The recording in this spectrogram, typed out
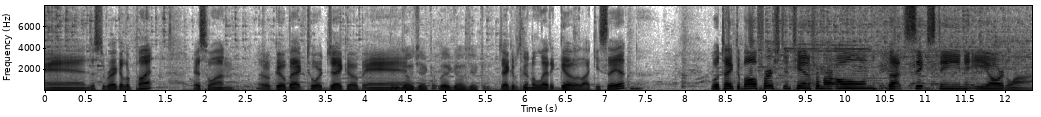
And just a regular punt. This one it'll go back toward Jacob, Let and it go, Jacob. Let it go, Jacob. Jacob's going to let it go, like you said. We'll take the ball first and 10 from our own, about 16 yard line.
